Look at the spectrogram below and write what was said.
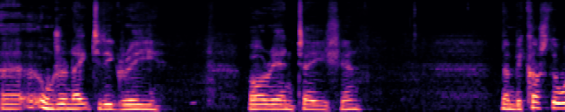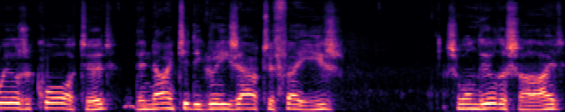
uh, 180 degree orientation. Then because the wheels are quartered they're 90 degrees out of phase. So on the other side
